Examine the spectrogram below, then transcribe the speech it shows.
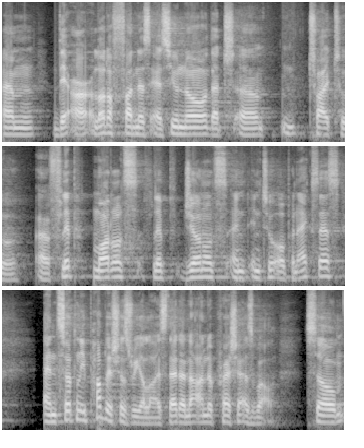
Um, there are a lot of funders, as you know, that uh, try to uh, flip models, flip journals and into open access. And certainly publishers realize that and are under pressure as well. So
